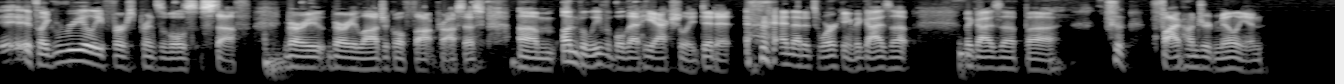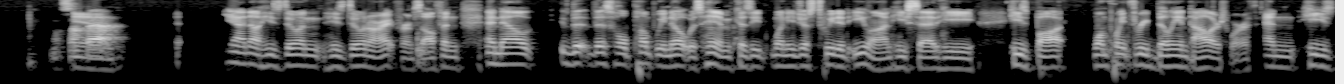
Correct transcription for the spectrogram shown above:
it's like really first principles stuff. Very very logical thought process. Um unbelievable that he actually did it and that it's working. The guy's up the guy's up uh 500 million. That's not and, bad. Yeah no he's doing he's doing all right for himself. And and now th- this whole pump we know it was him because he when he just tweeted elon he said he he's bought 1.3 billion dollars worth. And he's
